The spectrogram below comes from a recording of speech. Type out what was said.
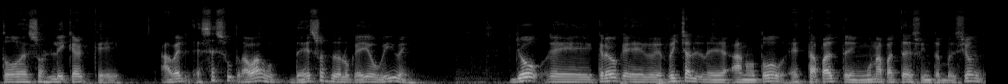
todos esos leakers que, a ver, ese es su trabajo, de eso es de lo que ellos viven. Yo eh, creo que Richard le anotó esta parte en una parte de su intervención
